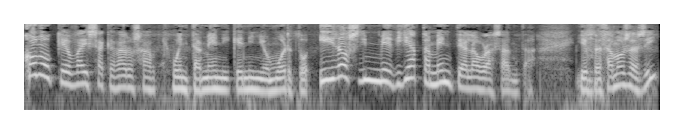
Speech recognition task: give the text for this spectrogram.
¿cómo que vais a quedaros a cuéntame ni qué niño muerto? Iros inmediatamente a la hora santa. Y empezamos así.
